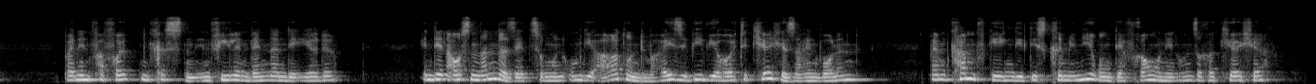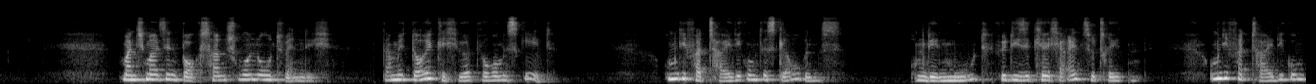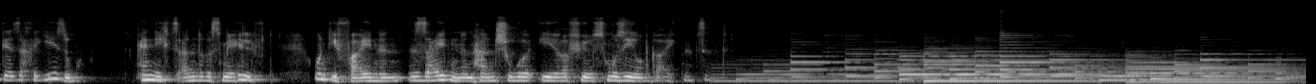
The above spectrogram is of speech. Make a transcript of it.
bei den verfolgten Christen in vielen Ländern der Erde, in den Auseinandersetzungen um die Art und Weise, wie wir heute Kirche sein wollen, beim Kampf gegen die Diskriminierung der Frauen in unserer Kirche. Manchmal sind Boxhandschuhe notwendig, damit deutlich wird, worum es geht. Um die Verteidigung des Glaubens, um den Mut, für diese Kirche einzutreten, um die Verteidigung der Sache Jesu, wenn nichts anderes mehr hilft und die feinen, seidenen Handschuhe eher fürs Museum geeignet sind.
